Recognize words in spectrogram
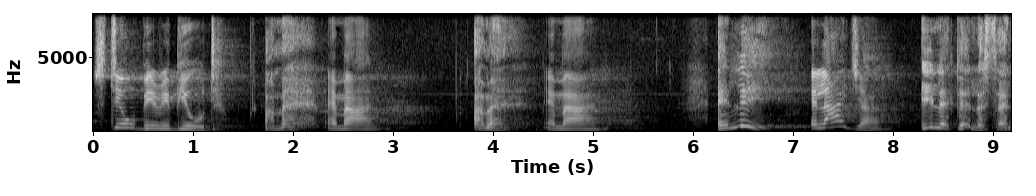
still be rebuilt. Amen. Amen. Amen. Amen. Élie, Elijah, il était le seul.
